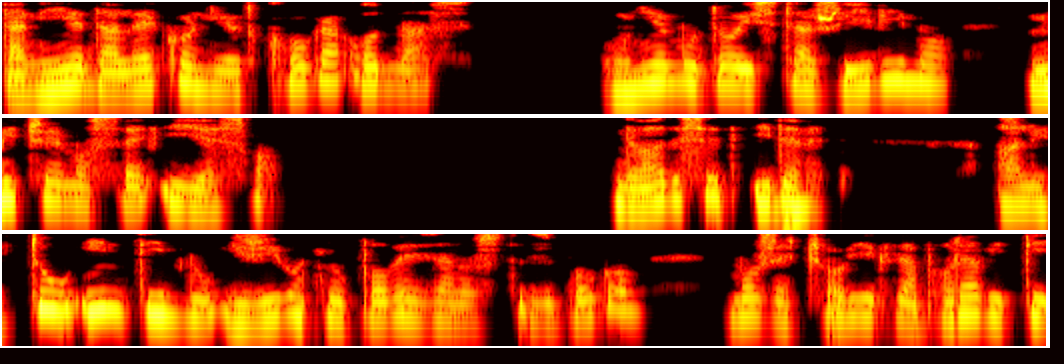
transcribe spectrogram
Da nije daleko ni od koga od nas. U njemu doista živimo mičemo se i jesmo. 29. Ali tu intimnu i životnu povezanost s Bogom može čovjek zaboraviti,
